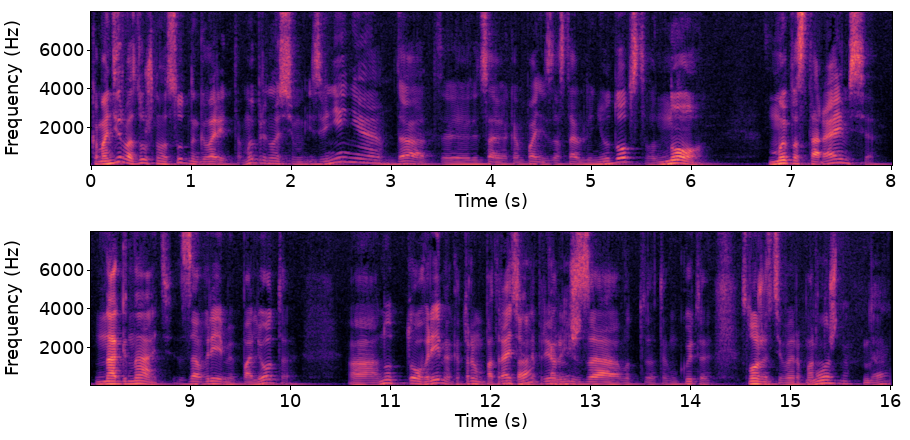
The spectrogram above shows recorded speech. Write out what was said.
командир воздушного судна говорит, мы приносим извинения, да, от э, лица авиакомпании заставили неудобства, но мы постараемся нагнать за время полета а, ну, то время, которое мы потратили, Да, например, из-за вот э, там, какой-то сложности в аэропорту. Можно, да.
